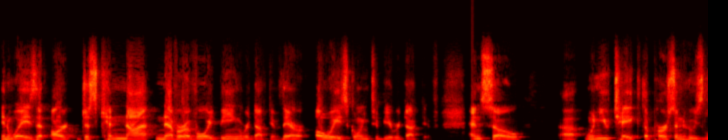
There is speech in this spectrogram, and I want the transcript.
in ways that are just cannot never avoid being reductive. They are always going to be reductive. And so uh, when you take the person who's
